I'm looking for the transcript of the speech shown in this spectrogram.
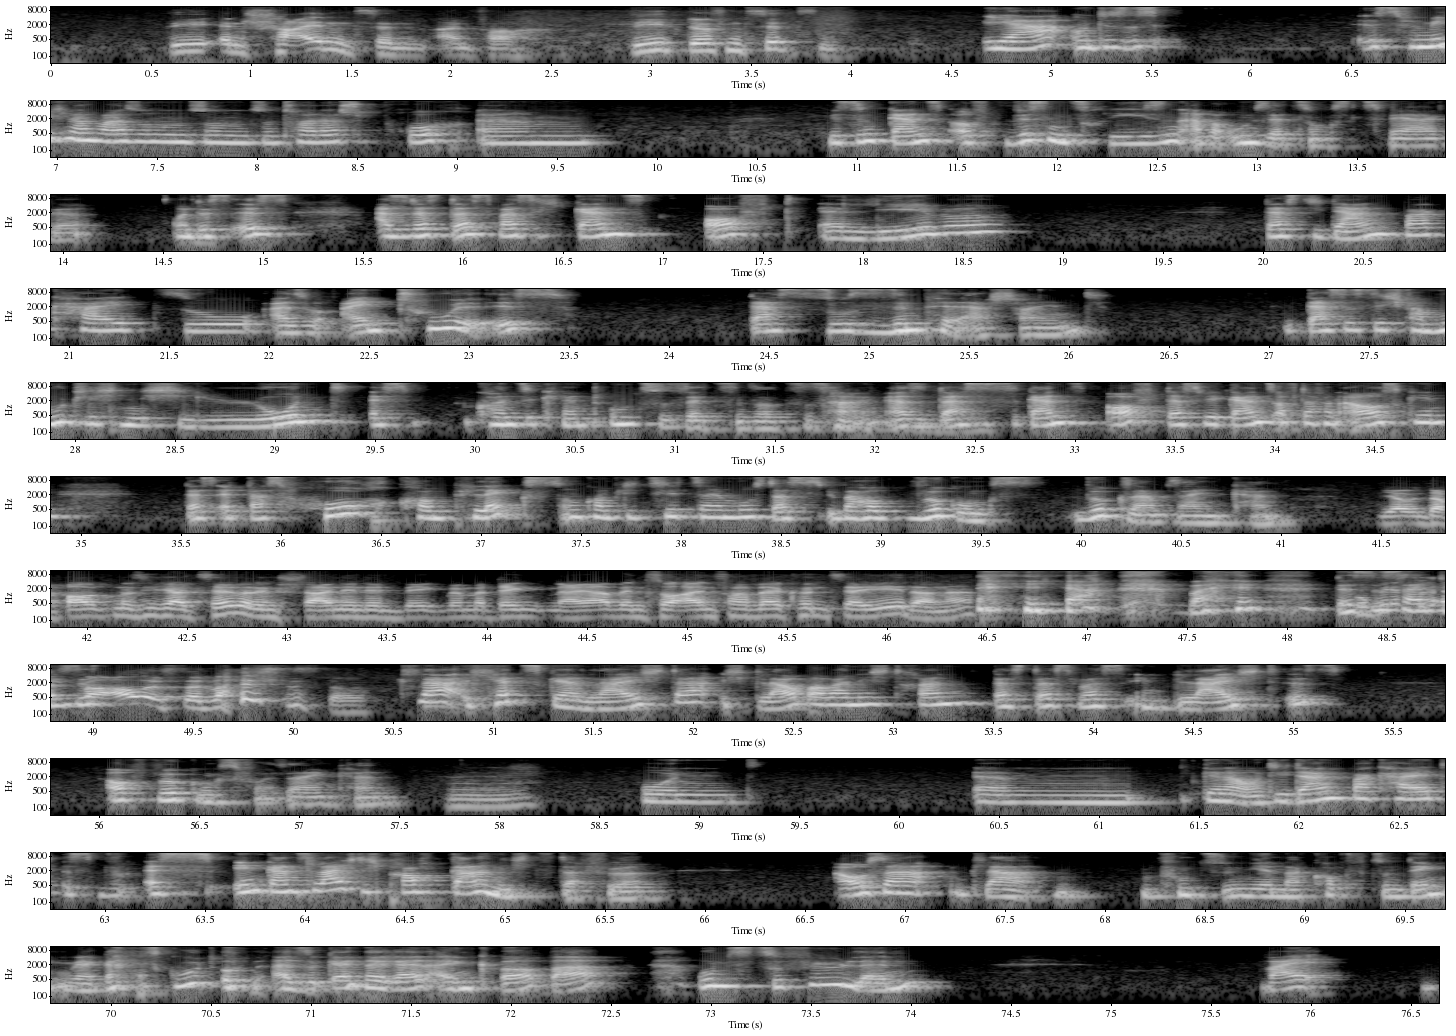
Die entscheidend sind einfach. Die dürfen sitzen. Ja, und das ist, ist für mich nochmal so ein, so, ein, so ein toller Spruch. Ähm, wir sind ganz oft Wissensriesen, aber Umsetzungszwerge. Und es ist, also das, das, was ich ganz oft erlebe, dass die Dankbarkeit so, also ein Tool ist, das so simpel erscheint, dass es sich vermutlich nicht lohnt, es konsequent umzusetzen sozusagen. Also das ist ganz oft, dass wir ganz oft davon ausgehen, dass etwas hochkomplex und kompliziert sein muss, dass es überhaupt wirkungs wirksam sein kann. Ja, und da baut man sich halt selber den Stein in den Weg, wenn man denkt, naja, wenn es so einfach wäre, könnte es ja jeder, ne? ja, weil das Probier's ist halt dieses... mal aus, dann weißt du es doch. Klar, ich hätte es gern leichter, ich glaube aber nicht dran, dass das, was eben leicht ist, auch wirkungsvoll sein kann. Mhm. Und ähm, genau, und die Dankbarkeit ist, ist eben ganz leicht, ich brauche gar nichts dafür. Außer, klar, ein funktionierender Kopf zum Denken wäre ganz gut und also generell ein Körper, um es zu fühlen. Weil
